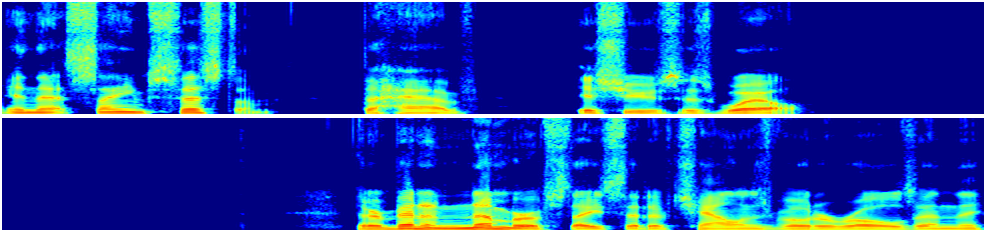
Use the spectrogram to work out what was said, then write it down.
in that same system to have issues as well? There have been a number of states that have challenged voter rolls and the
